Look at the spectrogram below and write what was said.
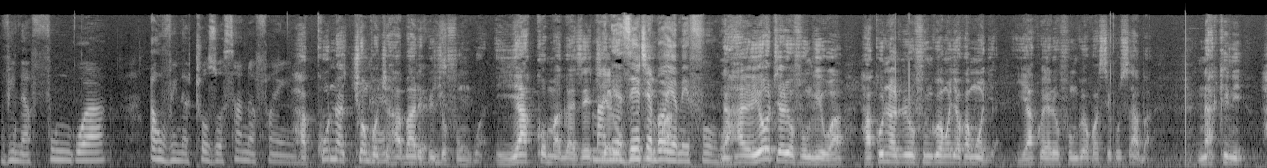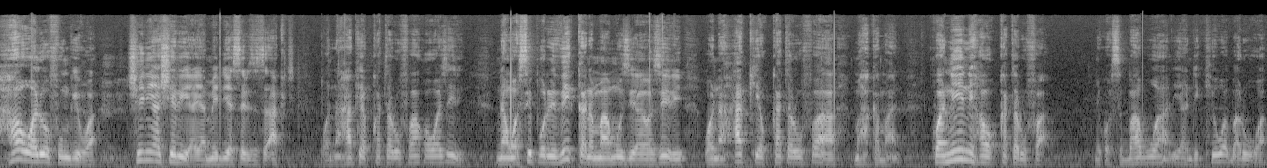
vinafungwa au vinatozwa sana faini. Hakuna chombo cha habari kilichofungwa, yako magazeti Magazeti ambayo yamefungwa. na hayo yote yaliyofungiwa, hakuna yaliyofungiwa moja kwa moja, yako yaliyofungiwa kwa siku saba. Lakini hao waliofungiwa chini ya sheria ya Media Services Act wana haki ya kukata rufaa kwa waziri, na wasiporidhika na maamuzi ya waziri wana haki ya kukata rufaa mahakamani. Kwa nini hawakukata rufaa? Ni kwa sababu aliandikiwa barua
